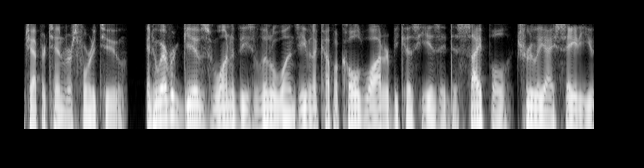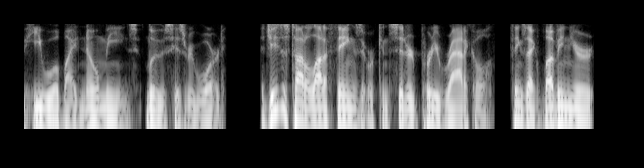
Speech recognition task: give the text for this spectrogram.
chapter 10 verse 42. And whoever gives one of these little ones even a cup of cold water because he is a disciple, truly I say to you, he will by no means lose his reward. Jesus taught a lot of things that were considered pretty radical. Things like loving your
